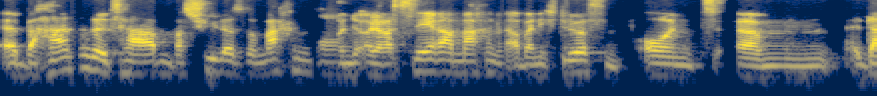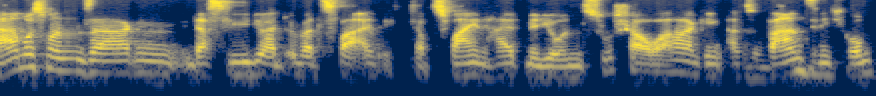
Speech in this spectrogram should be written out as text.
äh, behandelt haben, was Schüler so machen und oder was Lehrer machen, aber nicht dürfen. Und ähm, da muss man sagen, das Video hat über zwei, ich glaube zweieinhalb Millionen Zuschauer, ging also wahnsinnig rum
